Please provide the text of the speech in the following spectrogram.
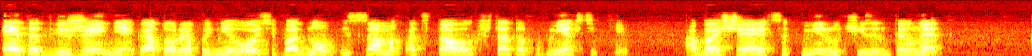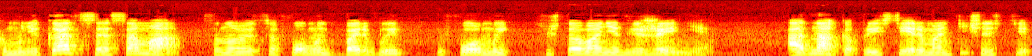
Это движение, которое поднялось в одном из самых отсталых штатов в Мексике, обращается к миру через интернет. Коммуникация сама становится формой борьбы и формой существования движения. Однако при всей романтичности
